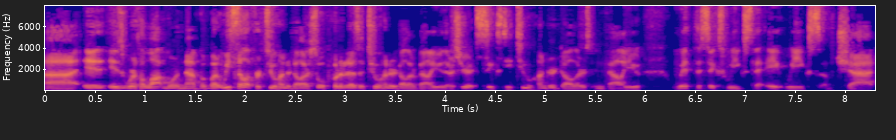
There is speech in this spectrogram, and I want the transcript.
uh, is, is, worth a lot more than that. But but we sell it for two hundred dollars, so we'll put it as a two hundred dollar value there. So you're at sixty two hundred dollars in value with the six weeks the eight weeks of chat,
